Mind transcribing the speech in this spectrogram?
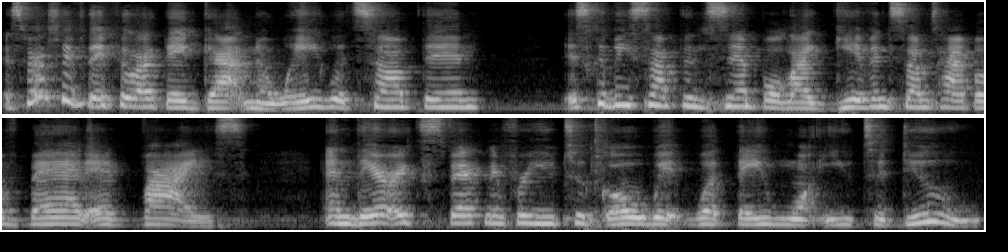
Especially if they feel like they've gotten away with something. This could be something simple like giving some type of bad advice, and they're expecting for you to go with what they want you to do.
